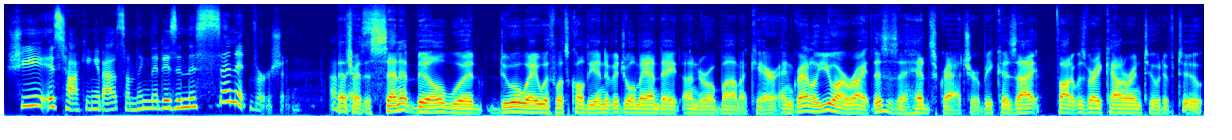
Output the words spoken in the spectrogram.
she is talking about something that is in the Senate version. Of That's right. The. Senate bill would do away with what's called the individual mandate under Obamacare. And Gretel, you are right. This is a head scratcher because I thought it was very counterintuitive too.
